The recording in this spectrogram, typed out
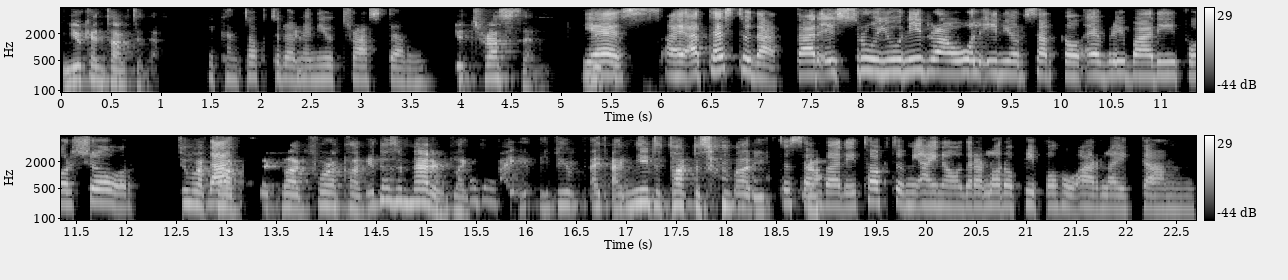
you can talk to them. You can talk to them and you trust them. You trust them. You Yes, I attest to that. That is true. You need Raul in your circle, everybody, for sure. Two o'clock, three o'clock, four o'clock. It doesn't matter. Like I. I, if you, I, I need to talk to somebody. To somebody, talk to me. I know there are a lot of people who are like, um,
